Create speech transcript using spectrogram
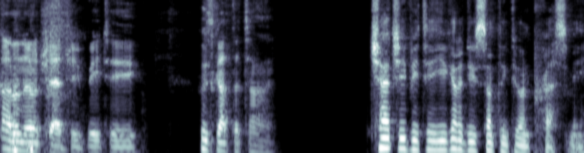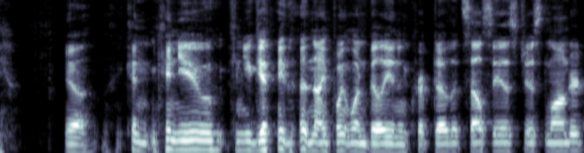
I don't know, Chat GPT. Who's got the time? Chat GPT, you got to do something to impress me. Yeah. Can can you can you give me the 9.1 billion in crypto that Celsius just laundered?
